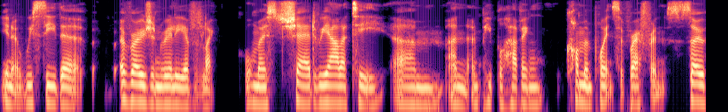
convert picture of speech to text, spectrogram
you know, we see the erosion really of like almost shared reality um, and, and people having common points of reference. So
